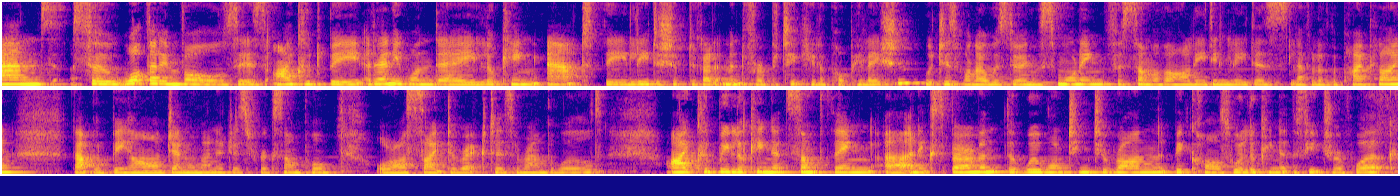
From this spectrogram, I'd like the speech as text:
And so, what that involves is I could be at any one day looking at the leadership development for a particular population, which is what I was doing this morning for some of our leading leaders level of the pipeline. That would be our general managers, for example, or our site directors around the world. I could be looking at something, uh, an experiment that we're wanting to run because we're looking at the future of work.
